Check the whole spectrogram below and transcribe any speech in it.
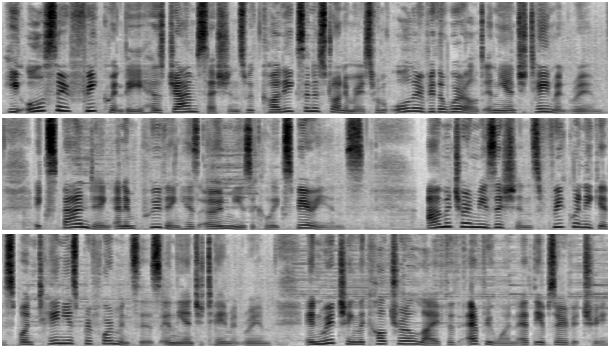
He also frequently has jam sessions with colleagues and astronomers from all over the world in the entertainment room, expanding and improving his own musical experience. Amateur musicians frequently give spontaneous performances in the entertainment room, enriching the cultural life of everyone at the observatory.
